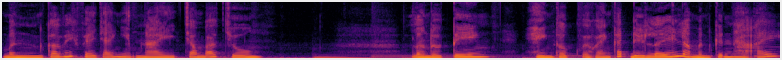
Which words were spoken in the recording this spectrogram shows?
mình có viết về trải nghiệm này trong báo trường. Lần đầu tiên hiện thực về khoảng cách địa lý là mình kinh hãi.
